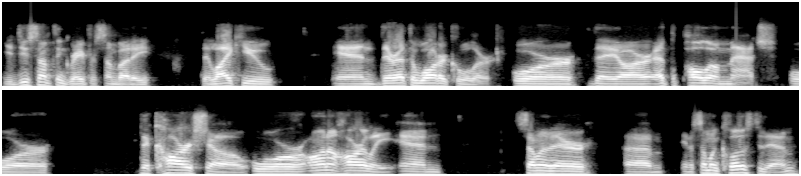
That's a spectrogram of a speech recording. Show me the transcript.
you do something great for somebody they like you and they're at the water cooler or they are at the polo match or the car show or on a harley and some of their um, you know someone close to them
